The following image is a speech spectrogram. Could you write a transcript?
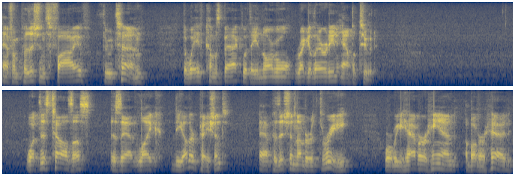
And from positions 5 through 10, the wave comes back with a normal regularity and amplitude. What this tells us is that like the other patient, at position number 3, where we have her hand above her head,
